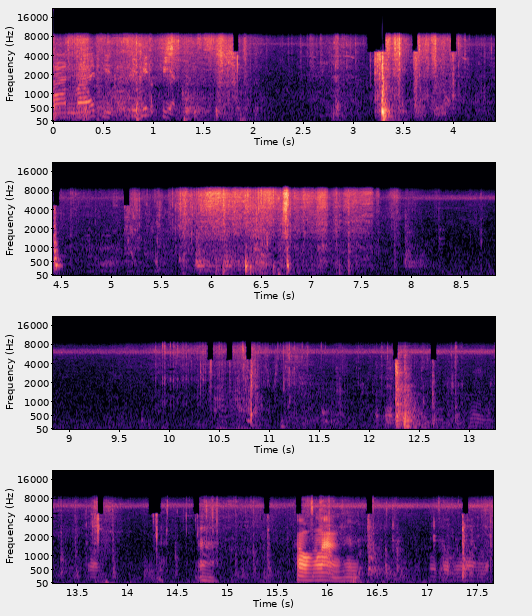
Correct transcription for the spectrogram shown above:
ทานไม้ผิดชีวิตเปลี่ยน เข้าข้างล่างใช่ไหมไม่เข้าข้างล่างแล้ว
